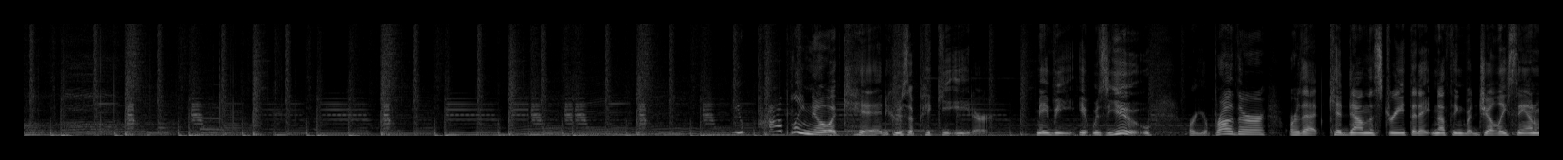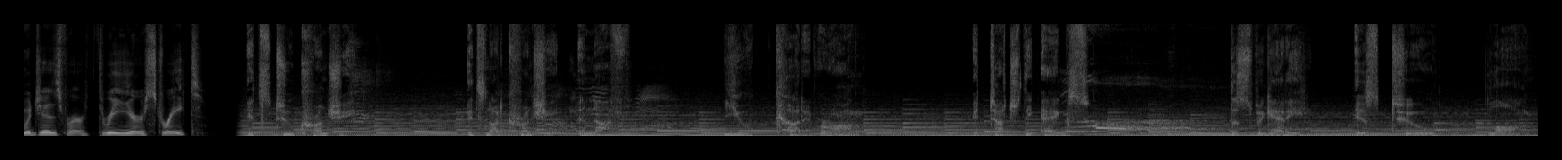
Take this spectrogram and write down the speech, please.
You probably know a kid who's a picky eater. Maybe it was you, or your brother, or that kid down the street that ate nothing but jelly sandwiches for three years straight. It's too crunchy. It's not crunchy enough. You cut it wrong. It touched the eggs. The spaghetti is too long.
